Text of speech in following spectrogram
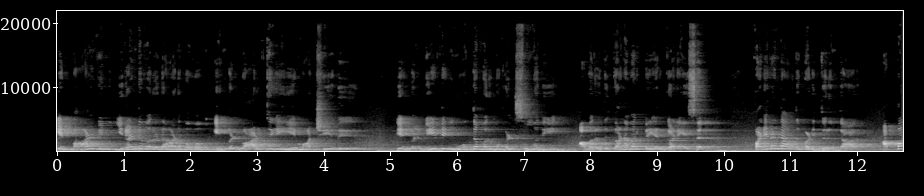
என் வாழ்வின் இரண்டு வருட அனுபவம் எங்கள் வாழ்க்கையையே மாற்றியது. எங்கள் வீட்டின் மூத்த மருமகள் சுமதி அவரது கணவர் பெயர் கணேசன். பனிரெண்டாவது படித்திருந்தார். அப்பா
